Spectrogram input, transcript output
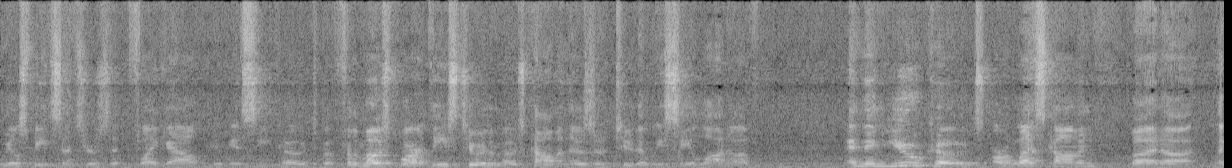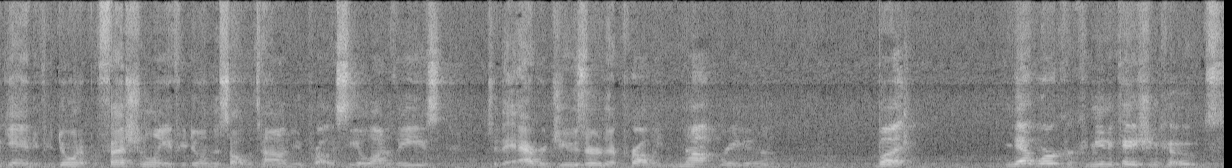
wheel speed sensors that flake out. You'll get C codes, but for the most part, these two are the most common. Those are the two that we see a lot of. And then U codes are less common, but uh, again, if you're doing it professionally, if you're doing this all the time, you probably see a lot of these. to the average user, they're probably not reading them. But network or communication codes,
